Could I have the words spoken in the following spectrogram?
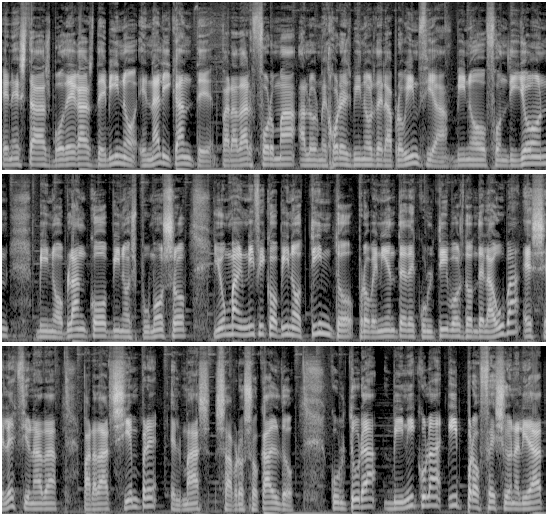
en estas bodegas de vino en Alicante para dar forma a los mejores vinos de la provincia. Vino fondillón, vino blanco, vino espumoso y un magnífico vino tinto proveniente de cultivos donde la uva es seleccionada para dar siempre el más sabroso caldo. Cultura vinícola y profesionalidad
